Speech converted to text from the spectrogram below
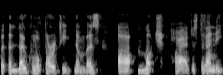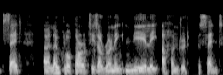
But the local authority numbers are much higher. Just as Andy said, uh, local authorities are running nearly 100%.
